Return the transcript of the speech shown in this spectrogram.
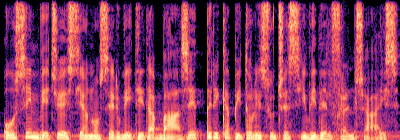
o se invece siano serviti da base per i capitoli successivi del franchise.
